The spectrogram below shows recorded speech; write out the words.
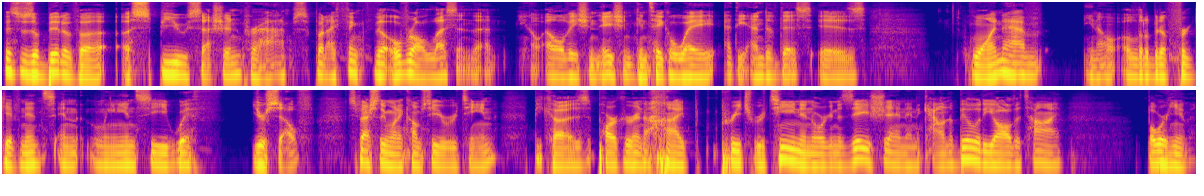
this was a bit of a, a spew session, perhaps, but I think the overall lesson that, you know, Elevation Nation can take away at the end of this is one, have, you know, a little bit of forgiveness and leniency with yourself, especially when it comes to your routine, because Parker and I preach routine and organization and accountability all the time, but we're human.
